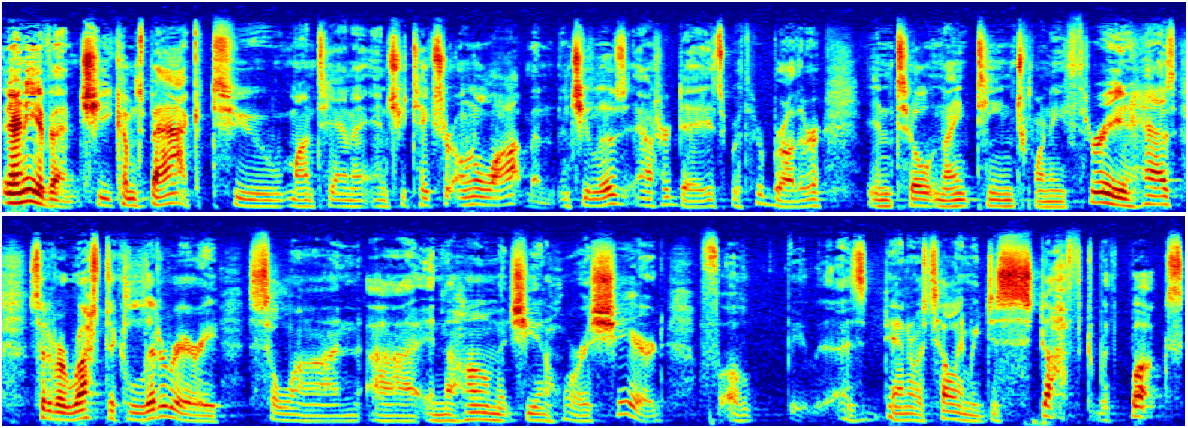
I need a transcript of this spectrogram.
In any event, she comes back to Montana and she takes her own allotment and she lives out her days with her brother until 1923 and has sort of a rustic literary salon uh, in the home that she and Horace shared. Uh, as Dana was telling me, just stuffed with books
